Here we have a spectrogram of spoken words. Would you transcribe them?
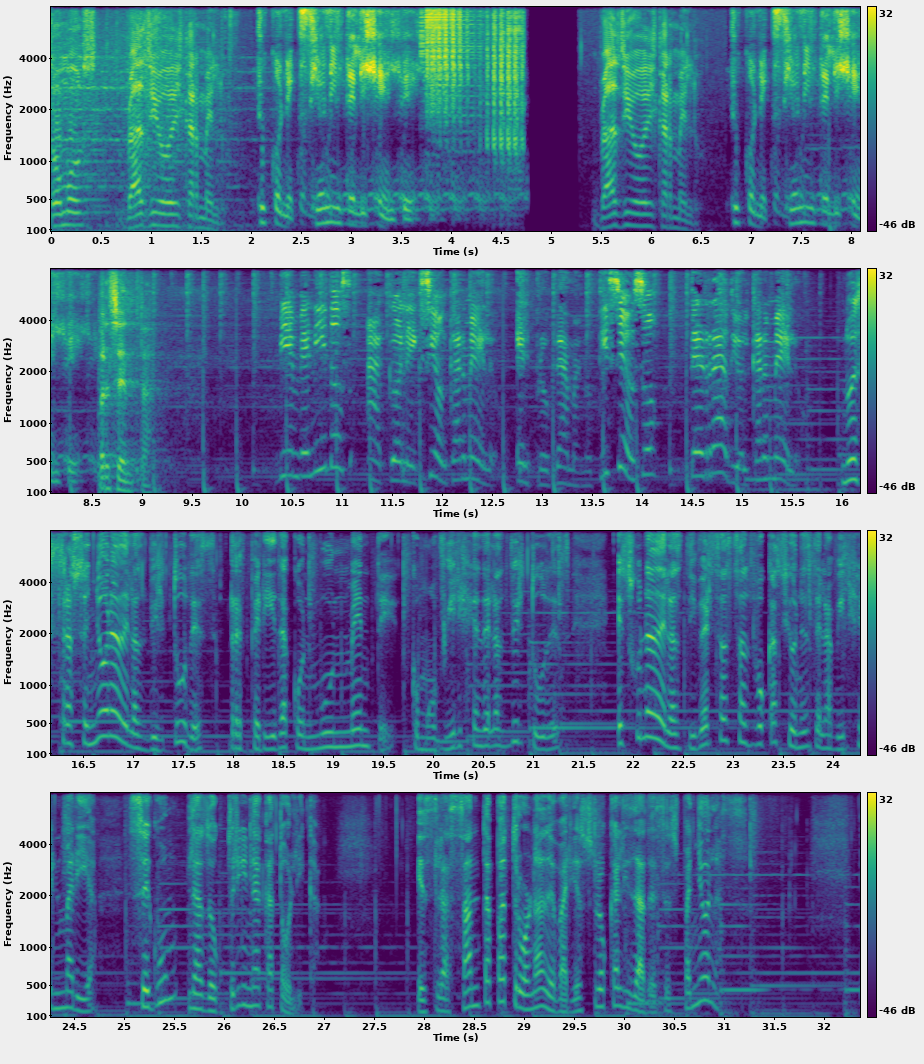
Somos Radio El Carmelo. Tu conexión inteligente. Radio El Carmelo. Tu conexión inteligente. Presenta. Bienvenidos a Conexión Carmelo, el programa noticioso de Radio El Carmelo. Nuestra Señora de las Virtudes, referida comúnmente como Virgen de las Virtudes, es una de las diversas advocaciones de la Virgen María según la doctrina católica es la santa patrona de varias localidades españolas.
